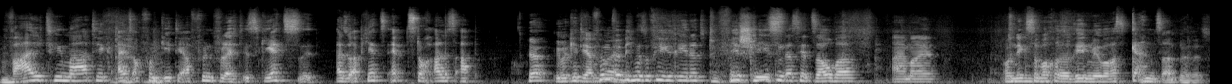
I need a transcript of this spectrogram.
Wahlthematik als auch von GTA 5. Vielleicht ist jetzt, also ab jetzt ebbt doch alles ab. Ja. Über GTA 5 wird nicht mehr so viel geredet. Wir schließen das jetzt sauber einmal. Und nächste Woche reden wir über was ganz anderes.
